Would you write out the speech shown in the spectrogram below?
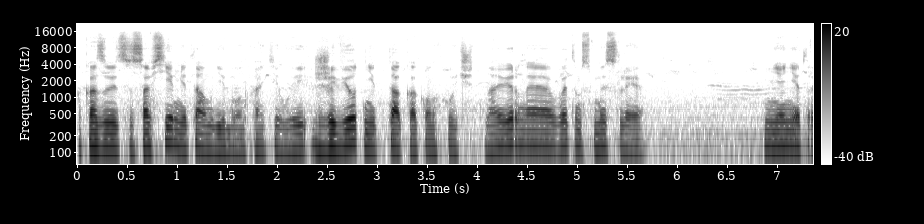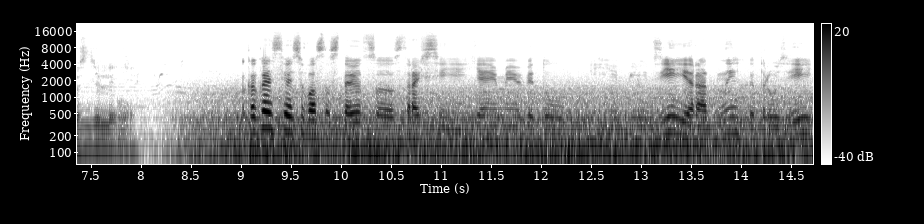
оказывается совсем не там, где бы он хотел, и живет не так, как он хочет. Наверное, в этом смысле у меня нет разделения. А какая связь у вас остается с Россией? Я имею в виду и людей, и родных, и друзей,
